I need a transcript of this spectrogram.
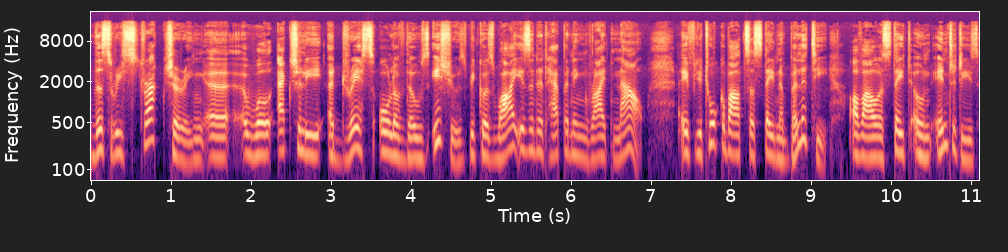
this restructuring uh, will actually address all of those issues because why isn't it happening right now? If you talk about sustainability of our state owned entities,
